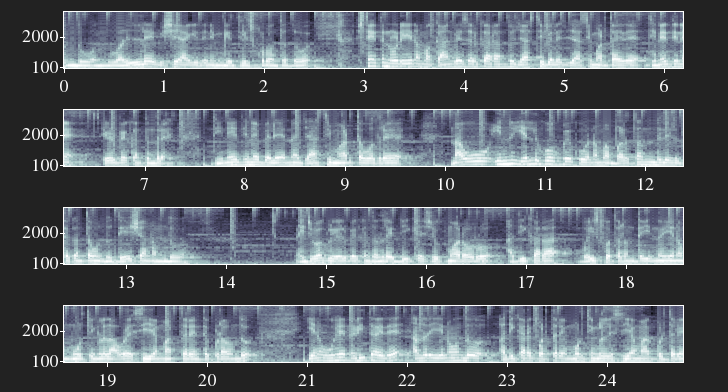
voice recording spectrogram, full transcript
ಒಂದು ಒಂದು ಒಳ್ಳೆ ವಿಷಯ ಆಗಿದೆ ನಿಮಗೆ ತಿಳಿಸ್ಕೊಡುವಂಥದ್ದು. ಸ್ನೇಹಿತರೆ ನೋಡಿ, ನಮ್ಮ ಕಾಂಗ್ರೆಸ್ ಸರ್ಕಾರ ಅಂತೂ ಜಾಸ್ತಿ ಬೆಲೆ ಜಾಸ್ತಿ ಮಾಡ್ತಾ ಇದೆ. ದಿನೇ ದಿನೇ ಹೇಳ್ಬೇಕಂತಂದರೆ, ದಿನೇ ದಿನೇ ಬೆಲೆಯನ್ನು ಜಾಸ್ತಿ ಮಾಡ್ತಾ ಹೋದರೆ ನಾವು ಇನ್ನು ಎಲ್ಲಿಗೆ ಹೋಗಬೇಕು? ನಮ್ಮ ಬಡತನದಲ್ಲಿರ್ತಕ್ಕಂಥ ಒಂದು ದೇಶ ನಮ್ಮದು ನಿಜವಾಗ್ಲೂ ಹೇಳ್ಬೇಕಂತಂದರೆ ಡಿ ಕೆ ಶಿವಕುಮಾರ್ ಅವರು ಅಧಿಕಾರ ವಹಿಸ್ಕೋತಾರಂತೆ. ಇನ್ನೂ ಏನೋ ಮೂರು ತಿಂಗಳಲ್ಲಿ ಅವರೇ ಸಿ ಎಂ ಆಗ್ತಾರೆ ಅಂತ ಕೂಡ ಒಂದು ಏನೋ ಊಹೆ ನಡೀತಾ ಇದೆ. ಅಂದರೆ ಏನೋ ಒಂದು ಅಧಿಕಾರಕ್ಕೆ ಬರ್ತಾರೆ, ಮೂರು ತಿಂಗಳಲ್ಲಿ ಸಿ ಎಂ ಆಗಿಬಿಡ್ತಾರೆ.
